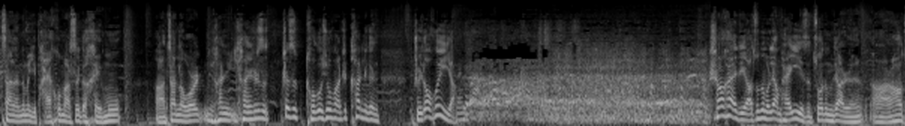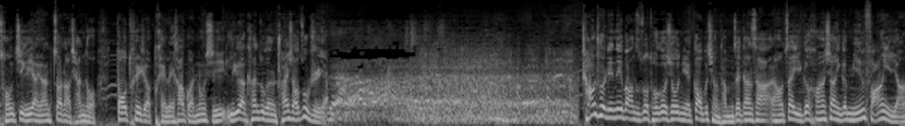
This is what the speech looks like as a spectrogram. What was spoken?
站了那么一排，后面是个黑幕。啊，站到我，你看，一看这是这是脱口秀吗？这看着跟追悼会一样。上海的啊，就那么两排椅子，坐那么点人啊，然后从几个演员站到前头，倒退着拍了一下观众席，离远看就跟传销组织一样。长春的那帮子做脱口秀，你也搞不清他们在干啥，然后在一个好像像一个民房一样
